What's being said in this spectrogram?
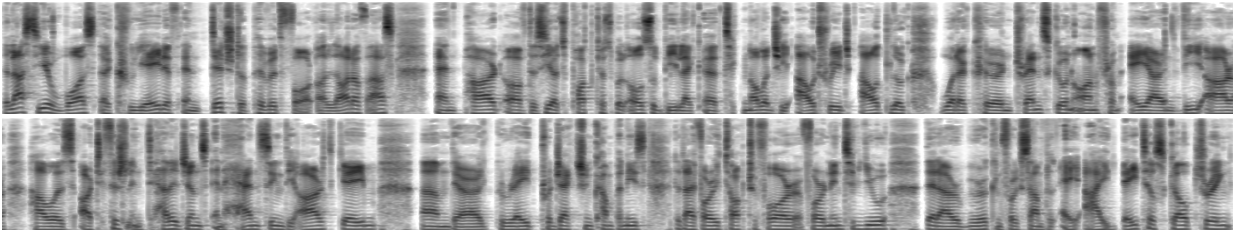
the last year was a creative and digital pivot for a lot of us. And part of the CRs podcast will also be like a technology outreach outlook. What are current trends going on from AR and VR? How is artificial intelligence enhancing the art game? Um, there are great projection companies that I've already talked to for, for an interview that are working, for example, AI data sculpturing.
